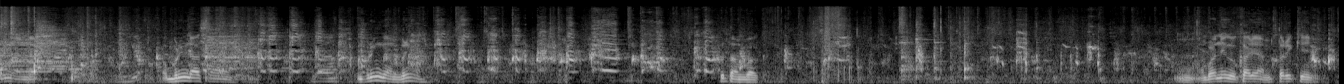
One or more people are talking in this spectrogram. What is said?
Bring them bring that sound. Bring them, bring them. Put them back. Mm, Abang Abani go carry them, 3 kg.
